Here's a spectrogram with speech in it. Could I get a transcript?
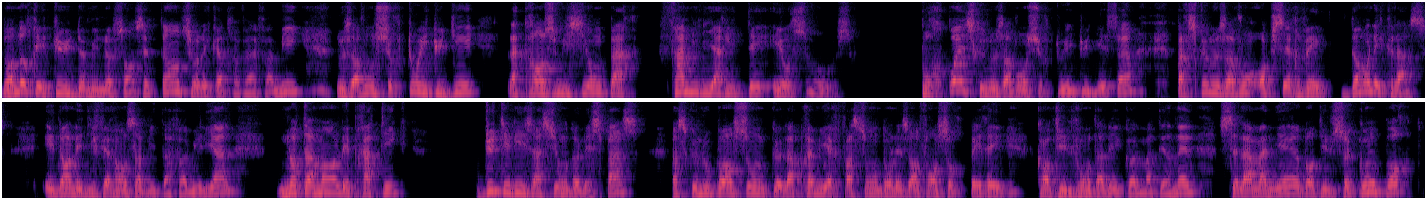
dans notre étude de 1970 sur les 80 familles, nous avons surtout étudié la transmission par familiarité et osmose. Pourquoi est-ce que nous avons surtout étudié ça? Parce que nous avons observé dans les classes et dans les différents habitats familiales, notamment les pratiques d'utilisation de l'espace, parce que nous pensons que la première façon dont les enfants sont repérés quand ils vont à l'école maternelle, c'est la manière dont ils se comportent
